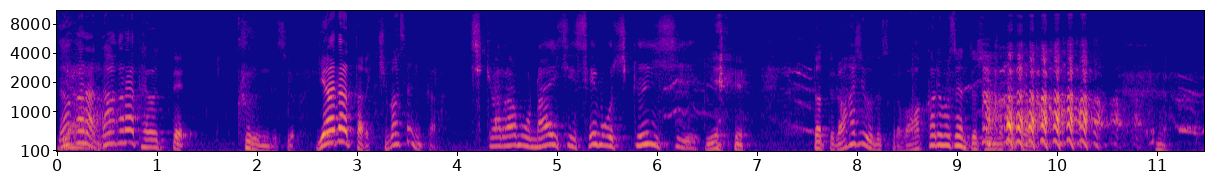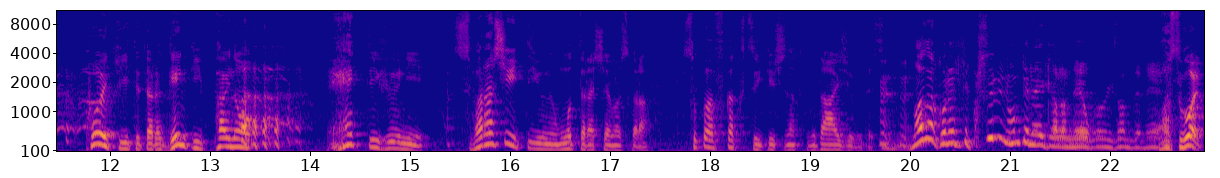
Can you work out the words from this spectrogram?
だからだから頼って来るんですよ。嫌だったら来ませんから。力もないし背も低いし。いえいえだってラジオですから分かりませんってそんなことは。声聞いてたら元気いっぱいの え？っていうふうに素晴らしいっていうふうに思ってらっしゃいますからそこは深く追求しなくても大丈夫です。まだこれって薬飲んでないからねおかげさんでね。あすごい。あ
